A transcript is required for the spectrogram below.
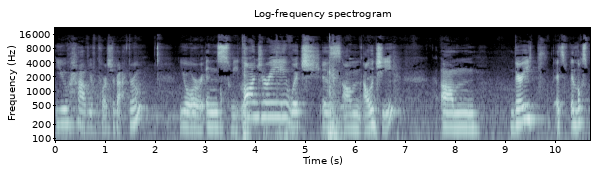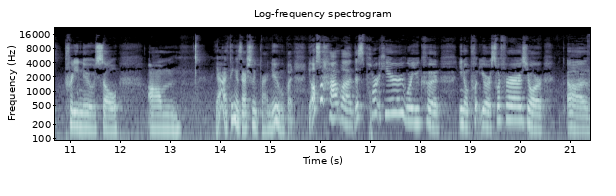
you have of course your bathroom your in-suite laundry, which is um, LG. Um, very, it's it looks pretty new, so um, yeah, I think it's actually brand new. But you also have uh, this part here where you could, you know, put your Swiffers, your uh,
